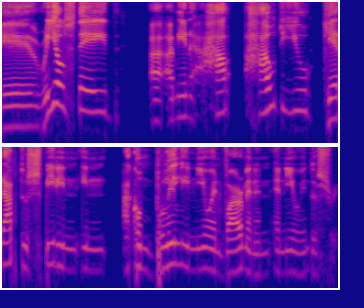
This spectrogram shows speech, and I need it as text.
uh, real estate. Uh, I mean, how how do you get up to speed in in a completely new environment and, and new industry?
